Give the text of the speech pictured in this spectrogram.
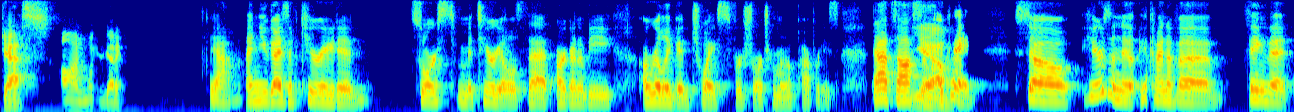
guess on what you're getting. Yeah, and you guys have curated sourced materials that are going to be a really good choice for short-term rental properties. That's awesome. Yeah. Okay. So here's a kind of a thing that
